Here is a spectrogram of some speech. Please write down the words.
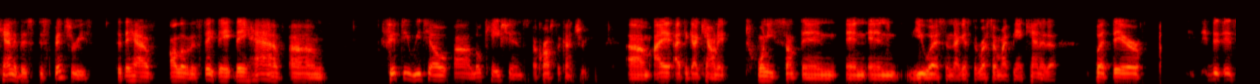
cannabis dispensaries that they have all over the state. They they have um, 50 retail uh, locations across the country. Um, I, I think I counted 20 something in in U.S. and I guess the rest of them might be in Canada. But they're it's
